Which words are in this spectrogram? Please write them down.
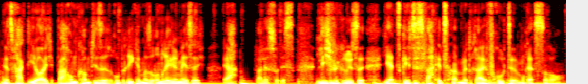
Und jetzt fragt ihr euch, warum kommt diese Rubrik immer so unregelmäßig? Ja, weil es so ist. Liebe Grüße. Jetzt geht es weiter mit Ralf Rute im Restaurant.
